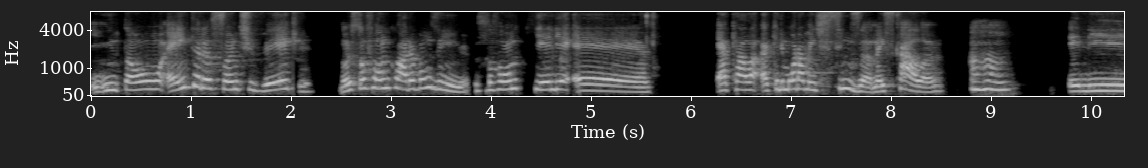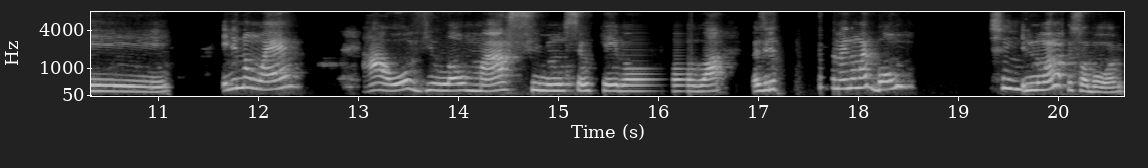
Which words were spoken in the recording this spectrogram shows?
Então é interessante ver que. Não estou falando que o Ara é bonzinho, estou falando que ele é é aquela, aquele moralmente cinza na escala. Uhum. Ele, ele não é ah, o vilão máximo, não sei o que, blá, blá, blá, mas ele também não é bom. Sim. Ele não é uma pessoa boa.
